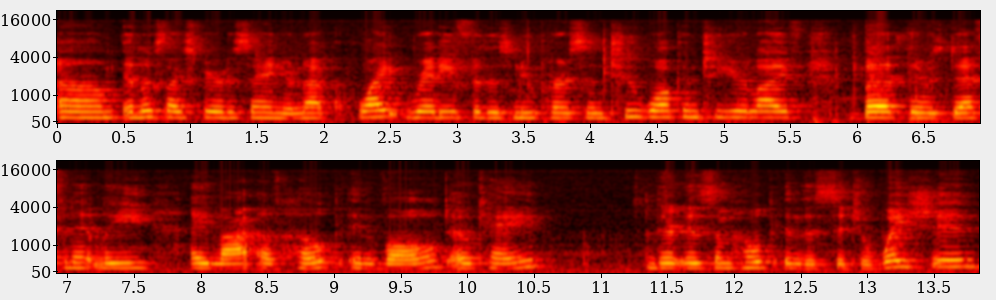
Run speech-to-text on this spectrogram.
Um, it looks like Spirit is saying you're not quite ready for this new person to walk into your life, but there's definitely a lot of hope involved, okay? There is some hope in this situation.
